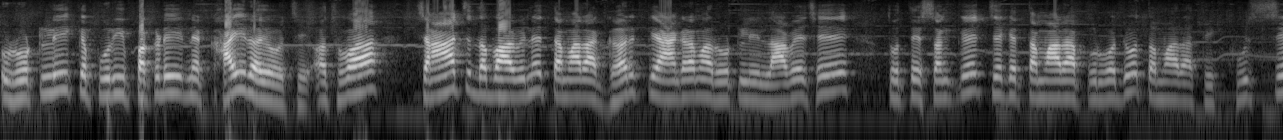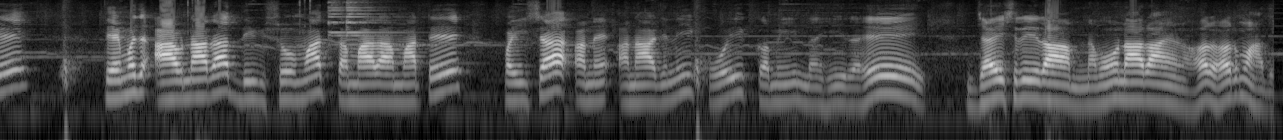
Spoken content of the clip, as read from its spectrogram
રોટલી કે પૂરી પકડીને ખાઈ રહ્યો છે અથવા ચાંચ દબાવીને તમારા ઘર કે આંગણામાં રોટલી લાવે છે, તો તે સંકેત છે કે તમારા પૂર્વજો તમારાથી ખુશ છે. તેમજ આવનારા દિવસોમાં તમારા માટે પૈસા અને અનાજની કોઈ કમી નહીં રહે. જય શ્રી રામ. નમો નારાયણ. હર હર મહાદેવ.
